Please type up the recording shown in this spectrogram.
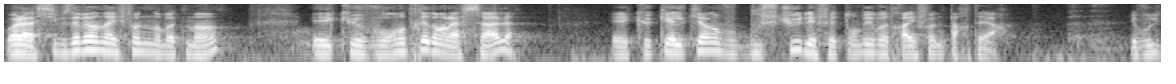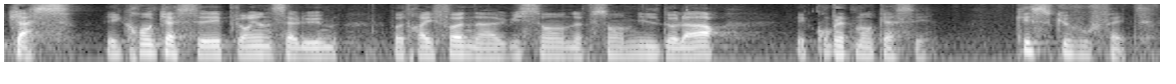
voilà, si vous avez un iPhone dans votre main et que vous rentrez dans la salle et que quelqu'un vous bouscule et fait tomber votre iPhone par terre et vous le casse, écran cassé, plus rien ne s'allume, votre iPhone à 800, 900, 1000 dollars est complètement cassé. Qu'est-ce que vous faites?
